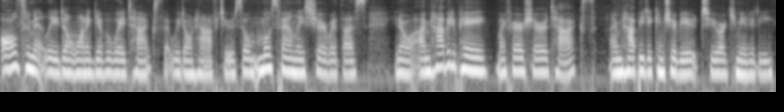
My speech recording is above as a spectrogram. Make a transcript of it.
ultimately don't want to give away tax that we don't have to. So most families share with us, you know, I'm happy to pay my fair share of tax. I'm happy to contribute to our community,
